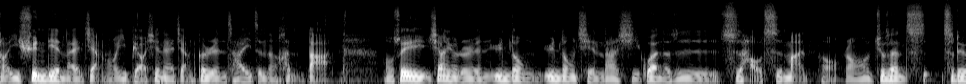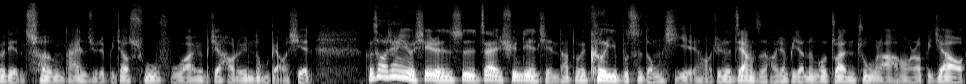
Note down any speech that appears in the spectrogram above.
哦，以训练来讲哦，以表现来讲，个人差异真的很大哦。所以像有的人运动运动前，他习惯的是吃好吃满哦，然后就算吃吃的有点撑，他还是觉得比较舒服啊，有比较好的运动表现。可是好像也有些人是在训练前，他都会刻意不吃东西耶，哈，觉得这样子好像比较能够专注啦，然后比较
